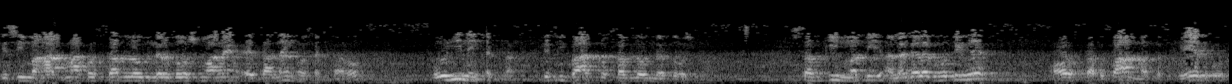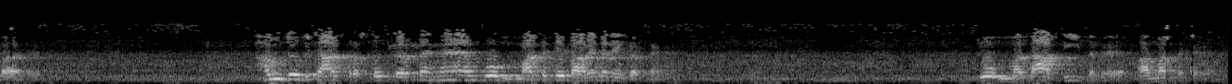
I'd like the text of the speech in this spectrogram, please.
किसी महात्मा को सब लोग निर्दोष माने, ऐसा नहीं हो सकता हो। हो ही नहीं सकता। किसी बात को सब लोग निर्दोष माने। सबकी मति अलग अलग होती है और सबका मतभेद होता है। हम जो विचार प्रस्तुत करते हैं, वो मत के बारे में नहीं करते हैं। जो मतातीत है, अमत है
